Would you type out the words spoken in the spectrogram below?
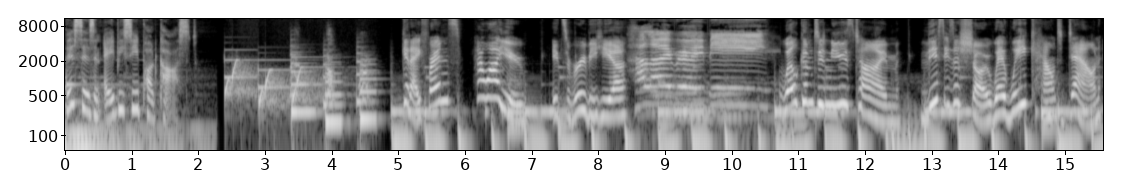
This is an ABC podcast. G'day, friends. How are you? It's Ruby here. Hello, Ruby. Welcome to News Time. This is a show where we count down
